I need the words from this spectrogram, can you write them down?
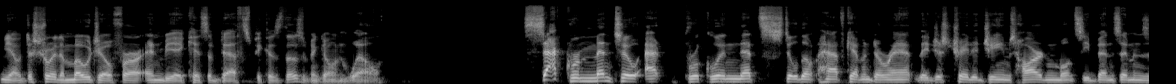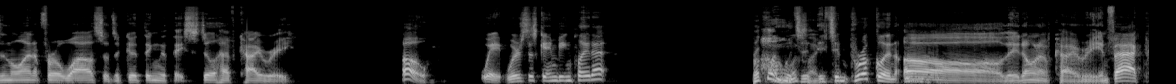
you know, destroy the mojo for our NBA kiss of deaths because those have been going well. Sacramento at Brooklyn Nets still don't have Kevin Durant. They just traded James Harden. Won't see Ben Simmons in the lineup for a while, so it's a good thing that they still have Kyrie. Oh, wait, where's this game being played at? Brooklyn. Oh, it's, like. it's, in Brooklyn. Hmm. Oh, they don't have Kyrie. In fact,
